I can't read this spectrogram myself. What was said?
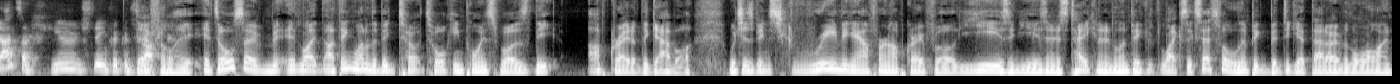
That's a huge thing for construction. Definitely. It's also it, like I think one of the big to- talking points was the upgrade of the Gabba, which has been screaming out for an upgrade for years and years, and it's taken an Olympic, like successful Olympic bid to get that over the line.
